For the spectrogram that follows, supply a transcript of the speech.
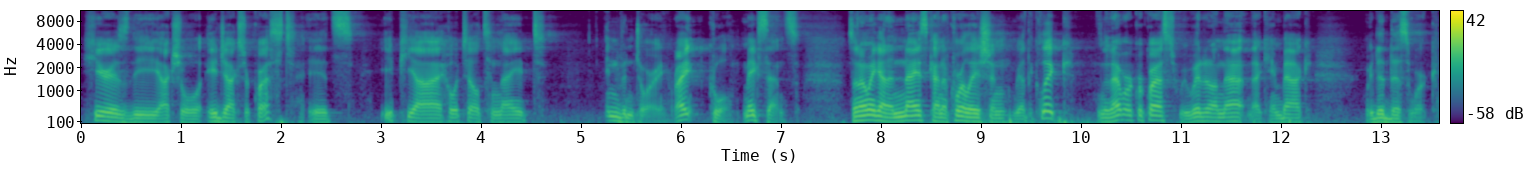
here is the actual AJAX request. It's API Hotel Tonight inventory, right? Cool, makes sense. So now we got a nice kind of correlation. We had the click, the network request, we waited on that, that came back, we did this work.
